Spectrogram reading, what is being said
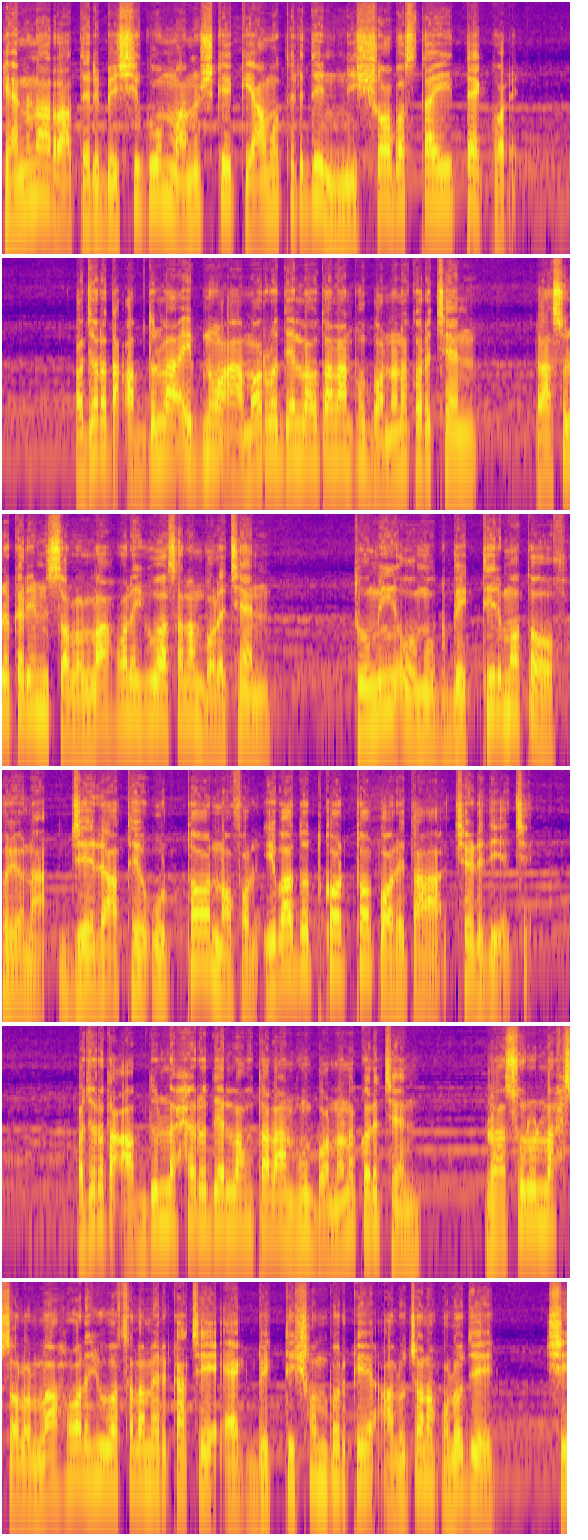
কেননা রাতের বেশি ঘুম মানুষকে কেয়ামতের দিন নিঃস্ব অবস্থায় ত্যাগ করে। হজরত আবদুল্লাহ ইবনু আমর রদিয়াল্লাহ তালাহু বর্ণনা করেছেন, রাসুল করিম সাল্লাহ আলহিউসালাম বলেছেন, তুমি অমুক ব্যক্তির মতো হইও না যে রাতে উঠত, নফল ইবাদত করত, পরে তা ছেড়ে দিয়েছে। হজরত আবদুল্লাহ রদিয়াল্লাহ তালাহু বর্ণনা করেছেন রাসুল্লাহ সাল্লাহ আলহিউসালামের কাছে এক ব্যক্তি সম্পর্কে আলোচনা হলো যে, সে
